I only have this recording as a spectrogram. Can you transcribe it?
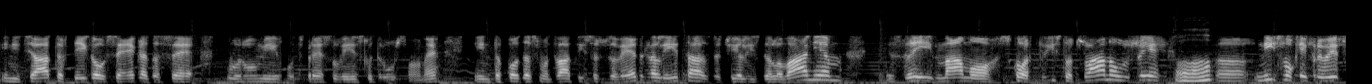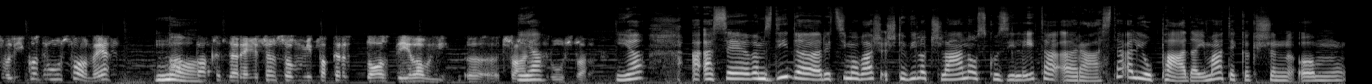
inicijator tega vsega, da se v Rumi odpre slovensko društvo. Ne? In tako da smo 2009. leta začeli z delovanjem, zdaj imamo skoraj 300 članov že. Uh, nismo kaj preveč veliko društvo, ne? No. Ampak, da rečem, so mi pa kar dosti delovni uh, člani ja. društva. Ja. A, a se vam zdi, da recimo vaše število članov skozi leta raste ali upada? Imate kakšen um,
